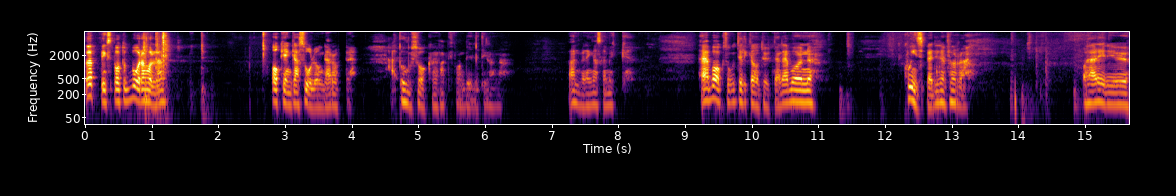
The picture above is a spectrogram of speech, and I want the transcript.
Öppningsspott åt båda hållen. Och en gasolugn där uppe. Ugnsaknar faktiskt en bil lite grann. Jag använder den ganska mycket. Här bak såg det inte likadant ut. Det var en eh, Queensbed i den förra. Och här är det ju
